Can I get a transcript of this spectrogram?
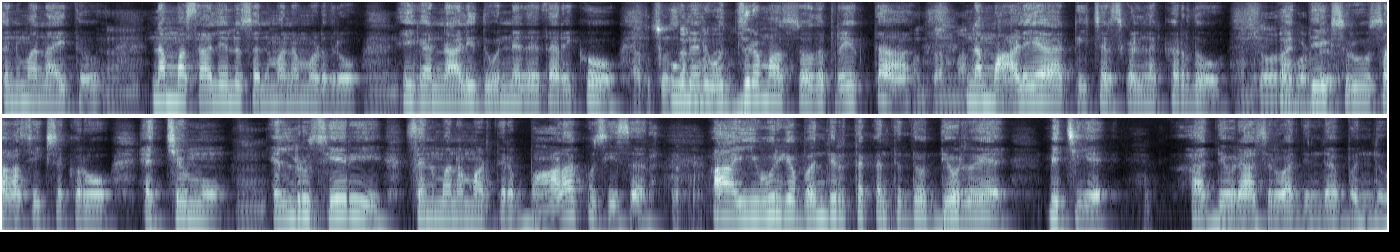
ಸನ್ಮಾನ ಆಯಿತು. ನಮ್ಮ ಶಾಲೆಯಲ್ಲೂ ಸನ್ಮಾನ ಮಾಡಿದ್ರು. ಈಗ ನಾಳಿದ್ದು ಒಂದನೇ ತಾರೀಕು ಸ್ಕೂಲಲ್ಲಿ ಉಜ್ರ ಮಹೋತ್ಸವದ ಪ್ರಯುಕ್ತ ನಮ್ಮ ಹಳೆಯ ಟೀಚರ್ಸ್ಗಳನ್ನ ಕರೆದು ಅಧ್ಯಕ್ಷರು ಸಹ ಶಿಕ್ಷಕರು ಎಚ್ ಎಂ ಎಲ್ಲರೂ ಸೇರಿ ಸನ್ಮಾನ ಮಾಡ್ತಾರೆ. ಭಾಳ ಖುಷಿ ಸರ್. ಆ ಈ ಊರಿಗೆ ಬಂದಿರತಕ್ಕಂಥದ್ದು ದೇವ್ರಿಗೆ ಮೆಚ್ಚುಗೆ ಆ ದೇವರ ಆಶೀರ್ವಾದದಿಂದ ಬಂದು.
